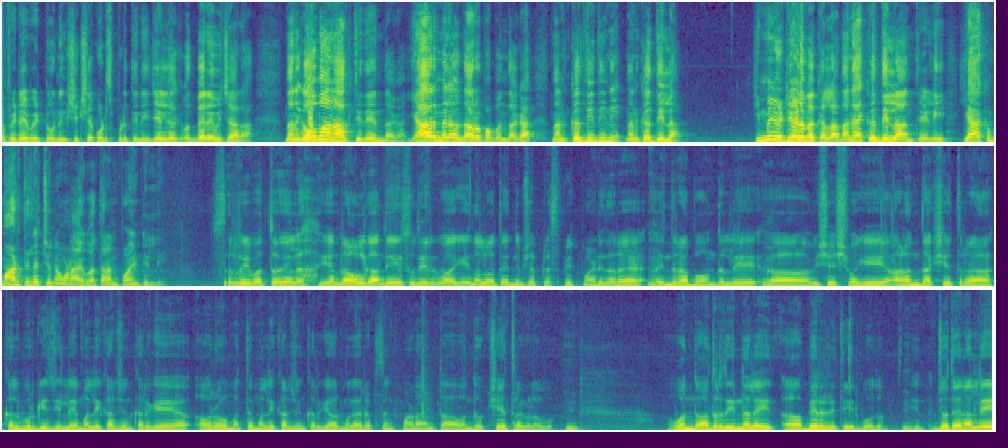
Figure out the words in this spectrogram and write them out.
ಅಫಿಡೇವಿಟ್ಟು ನಿಂಗೆ ಶಿಕ್ಷೆ ಕೊಡಿಸ್ಬಿಡ್ತೀನಿ, ಜೈಲಿಗೆ ಅದು ಬೇರೆ ವಿಚಾರ. ನನಗೆ ಅವಮಾನ ಆಗ್ತಿದೆ ಅಂದಾಗ ಯಾರ ಮೇಲೆ ಒಂದು ಆರೋಪ ಬಂದಾಗ, ನಾನು ಕದ್ದಿದ್ದೀನಿ, ನಾನು ಕದ್ದಿಲ್ಲ. ಇಮ್ಮಿಡಿಯೇಟ್ ಹೇಳಬೇಕಲ್ಲ, ನಾನು ಯಾಕೆ ಕದ್ದಿಲ್ಲ ಅಂತೇಳಿ ಯಾಕೆ ಮಾಡ್ತಿಲ್ಲ ಚುನಾವಣಾ ಆಯೋಗ ಅಂತ ನನ್ನ ಪಾಯಿಂಟ್ ಇಲ್ಲಿ. ಸರ್, ಇವತ್ತು ಎಲ್ಲ ಏನು ರಾಹುಲ್ ಗಾಂಧಿ ಸುದೀರ್ಘವಾಗಿ ನಲವತ್ತೈದು ನಿಮಿಷ ಪ್ರೆಸ್ ಮೀಟ್ ಮಾಡಿದ್ದಾರೆ ಇಂದಿರಾ ಭವನದಲ್ಲಿ. ವಿಶೇಷವಾಗಿ ಆಳಂದ ಕ್ಷೇತ್ರ, ಕಲಬುರಗಿ ಜಿಲ್ಲೆ ಮಲ್ಲಿಕಾರ್ಜುನ್ ಖರ್ಗೆ ಅವರು ಮತ್ತು ಮಲ್ಲಿಕಾರ್ಜುನ್ ಖರ್ಗೆ ಅವ್ರ ಮಗ ರೆಪ್ರೆಸೆಂಟ್ ಮಾಡೋ ಅಂಥ ಒಂದು ಕ್ಷೇತ್ರಗಳವು. ಒಂದು ಅದರದ್ದು ಹಿನ್ನೆಲೆ ಬೇರೆ ರೀತಿ ಇರ್ಬೋದು. ಜೊತೆಯಲ್ಲಿ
